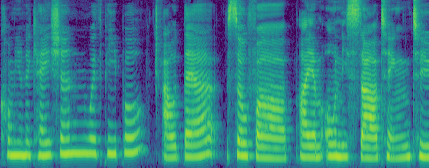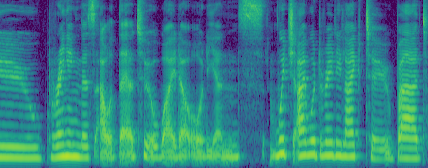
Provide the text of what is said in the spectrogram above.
communication with people out there. So far, I am only starting to bringing this out there to a wider audience, which I would really like to, but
